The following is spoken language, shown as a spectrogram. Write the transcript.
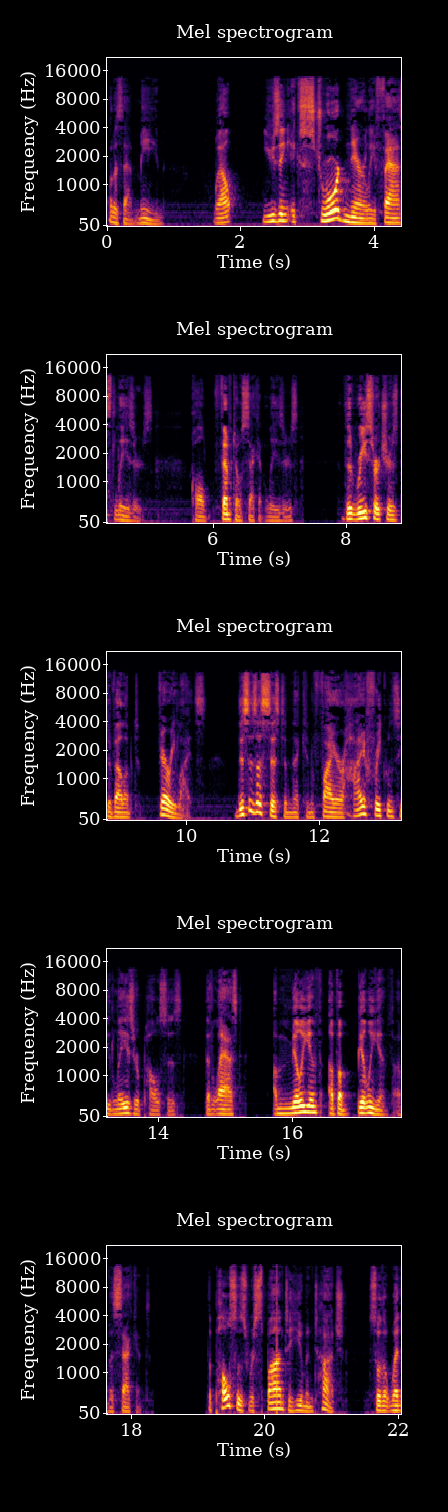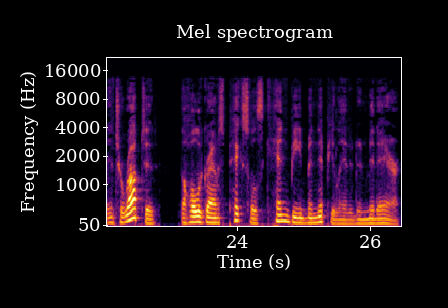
What does that mean? Well, using extraordinarily fast lasers, called femtosecond lasers, the researchers developed fairy lights. This is a system that can fire high frequency laser pulses that last a millionth of a billionth of a second. The pulses respond to human touch so that when interrupted, the hologram's pixels can be manipulated in midair.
